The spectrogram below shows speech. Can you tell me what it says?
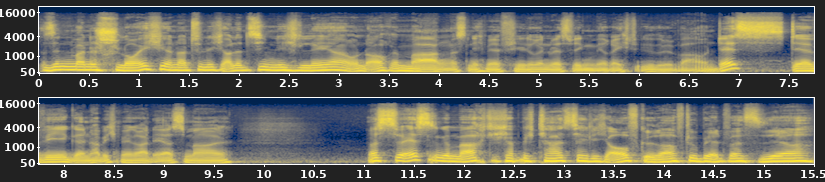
sind meine Schläuche natürlich alle ziemlich leer und auch im Magen ist nicht mehr viel drin, weswegen mir recht übel war. Und des deswegen habe ich mir gerade erstmal was zu essen gemacht. Ich habe mich tatsächlich aufgerafft und mir etwas sehr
